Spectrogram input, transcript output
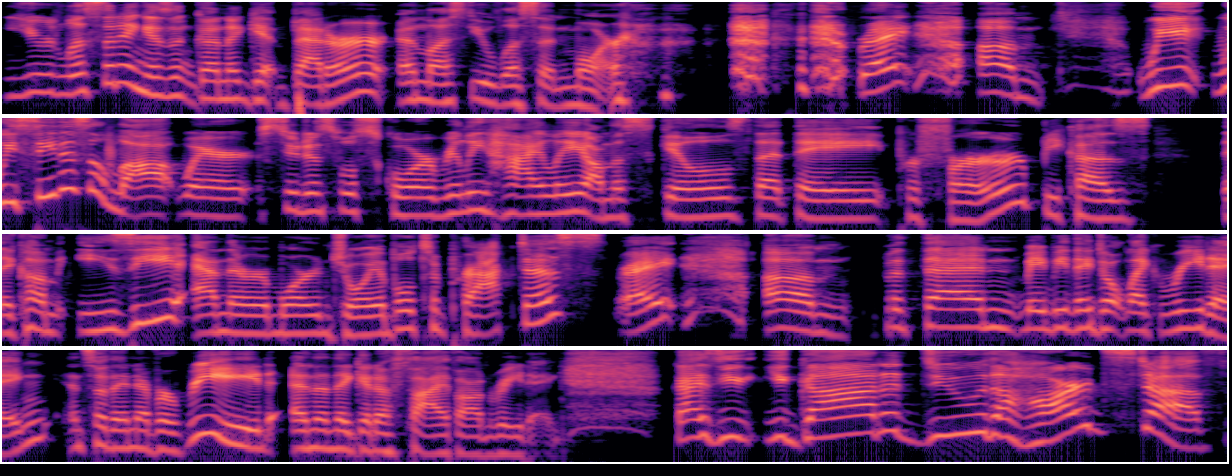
Your listening isn't going to get better unless you listen more. right um we we see this a lot where students will score really highly on the skills that they prefer because they come easy and they're more enjoyable to practice, right? Um, but then maybe they don't like reading, and so they never read, and then they get a five on reading. Guys, you you gotta do the hard stuff.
